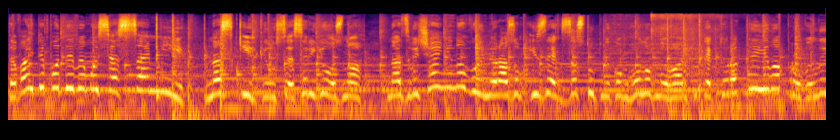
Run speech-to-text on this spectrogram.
Давайте подивимося самі, наскільки усе серйозно. Надзвичайні новини разом із екс-заступником головного архітектора Києва провели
